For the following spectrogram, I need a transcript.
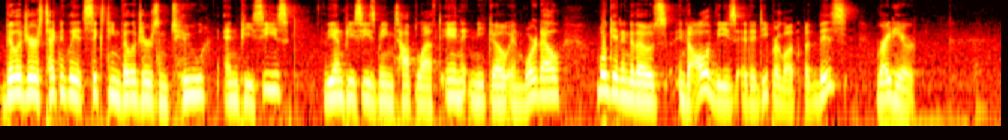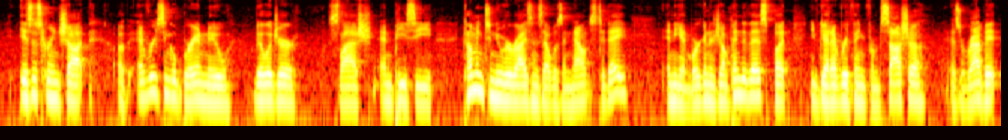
villagers. Technically, it's 16 villagers and two NPCs. The NPCs being top left in Niko and Wardell. We'll get into those, into all of these at a deeper look, but this right here is a screenshot of every single brand new villager slash NPC coming to New Horizons that was announced today. And again, we're going to jump into this, but you've got everything from Sasha as a rabbit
